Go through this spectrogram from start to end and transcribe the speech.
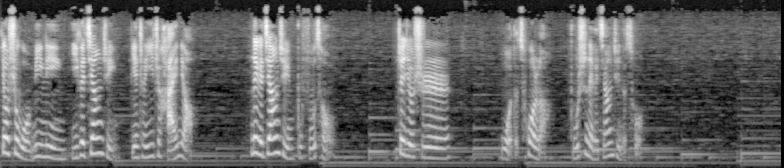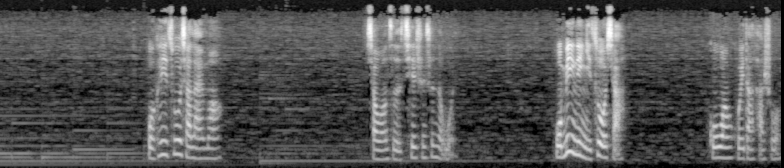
要是我命令一个将军变成一只海鸟，那个将军不服从，这就是我的错了，不是那个将军的错。我可以坐下来吗？小王子怯生生的问。我命令你坐下。国王回答他说，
